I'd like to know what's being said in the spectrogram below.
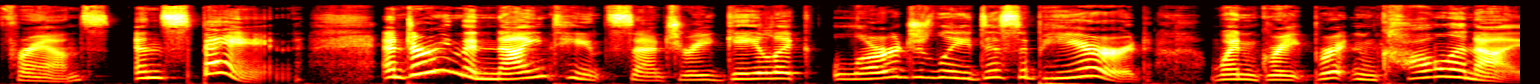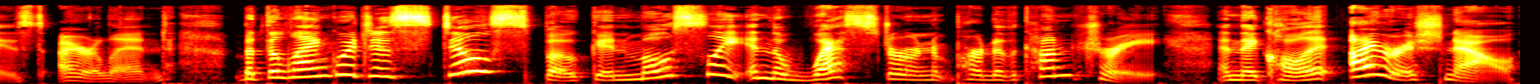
France, and Spain. And during the 19th century, Gaelic largely disappeared when Great Britain colonized Ireland. But the language is still spoken mostly in the western part of the country, and they call it Irish now.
